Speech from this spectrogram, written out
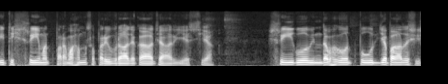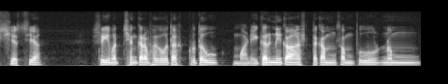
इति श्रीमत्परमहंसपरिव्राजकाचार्यस्य श्रीगोविन्दभगवत्पूज्यपादशिष्यस्य श्रीमच्छङ्करभगवतः कृतौ मणिकर्णिकाष्टकं सम्पूर्णम्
